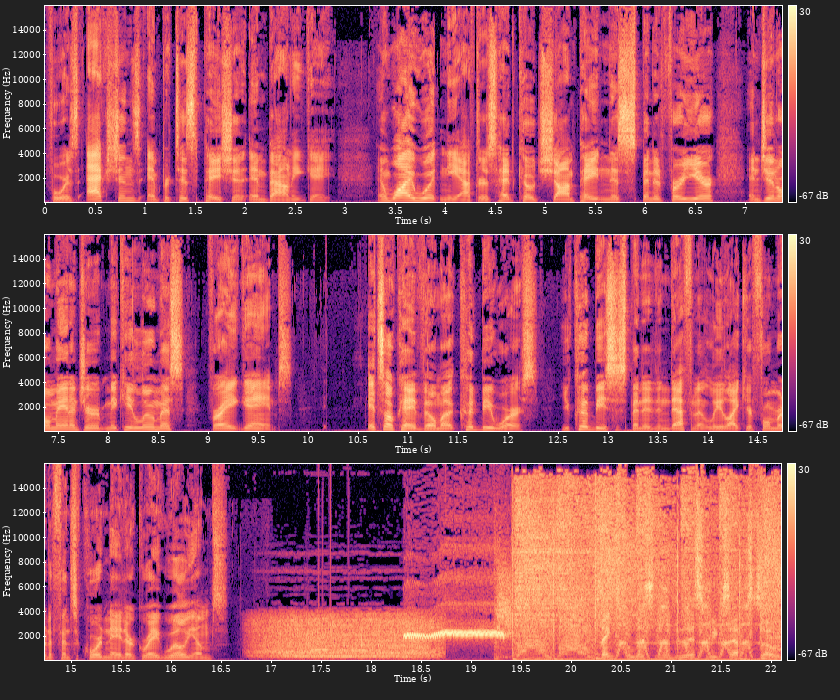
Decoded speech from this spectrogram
for his actions and participation in Bountygate. And why wouldn't he after his head coach Sean Payton is suspended for a year and general manager Mickey Loomis for 8 games? It's okay, Vilma, it could be worse. You could be suspended indefinitely like your former defensive coordinator Gregg Williams. Thanks for listening to this week's episode,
